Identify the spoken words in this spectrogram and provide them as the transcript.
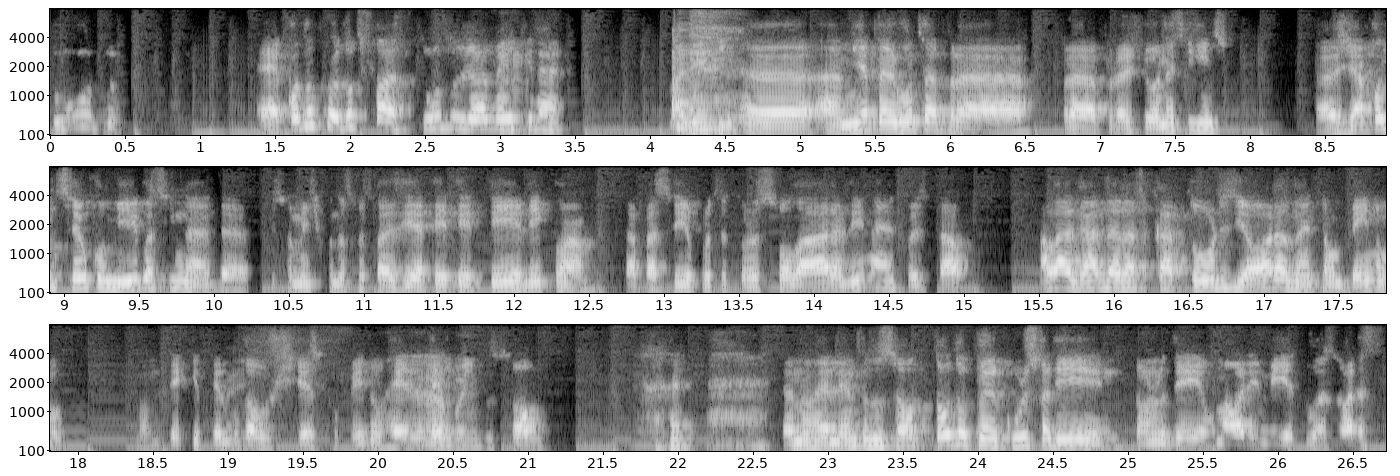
tudo. É, quando o produto faz tudo, já vem que, né? Mas enfim, eh, a minha pergunta para a Joana é a seguinte: eh, já aconteceu comigo, assim, né, da- principalmente quando eu fui fazer a TTT ali com a, a passei o protetor solar ali, né, coisa e tal. A largada era às 14 horas, né, então bem no, vamos dizer aqui pelo gauchesco, bem no relento do sol. no relento do sol, todo o percurso ali em torno de uma hora e meia, duas horas,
